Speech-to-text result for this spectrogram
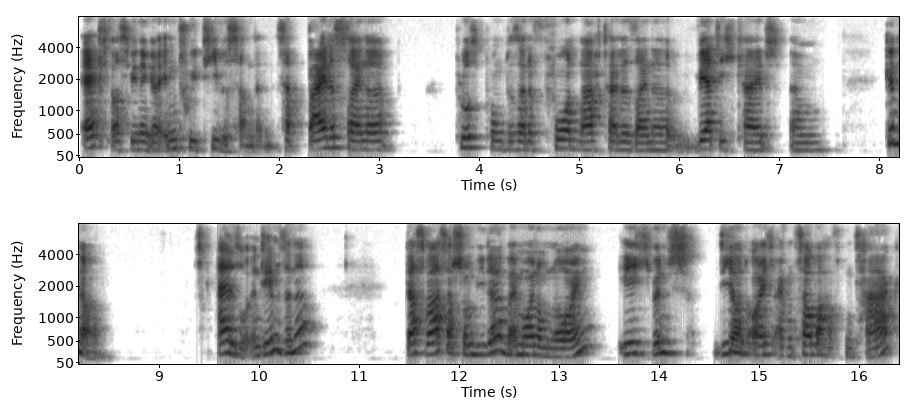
etwas weniger intuitives Handeln. Es hat beides seine Pluspunkte, seine Vor- und Nachteile, seine Wertigkeit. Ähm, genau. Also, in dem Sinne, das war's ja schon wieder bei Moin um Neun. Ich wünsche dir und euch einen zauberhaften Tag.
